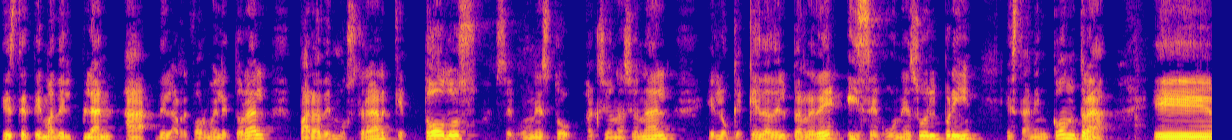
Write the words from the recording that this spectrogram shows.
este tema del plan A de la reforma electoral para demostrar que todos, según esto, Acción Nacional, en lo que queda del PRD y según eso el PRI, están en contra. Eh,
